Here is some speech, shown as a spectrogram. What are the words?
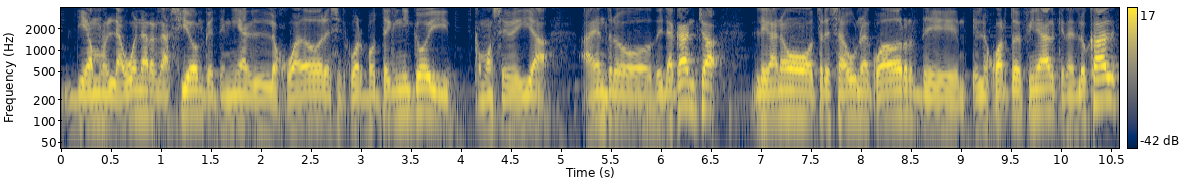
digamos, la buena relación que tenían los jugadores, el cuerpo técnico y cómo se veía adentro de la cancha. Le ganó 3 a 1 a Ecuador de, en los cuartos de final, que era el local.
